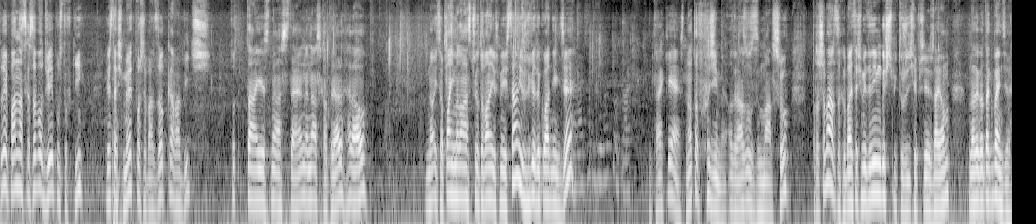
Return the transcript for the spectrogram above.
Tutaj pan nas kasował dwie pustówki. Jesteśmy, proszę bardzo, Kawa Beach. Tutaj jest nasz ten, nasz hotel. Hello. No i co, pani ma dla nas przygotowane już miejsca? Już wie dokładnie gdzie? Tak jest, no to wchodzimy od razu z marszu. Proszę bardzo, chyba jesteśmy jedynymi gośćmi, którzy dzisiaj przyjeżdżają, dlatego tak będzie.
